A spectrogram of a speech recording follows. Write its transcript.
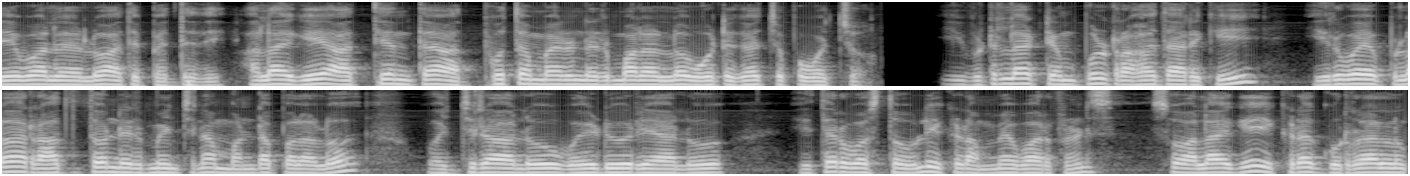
దేవాలయాల్లో అతి పెద్దది. అలాగే అత్యంత అద్భుతమైన నిర్మాణాల్లో ఒకటిగా చెప్పవచ్చు. ఈ విఠల టెంపుల్ రహదారికి ఇరువైపులా రాతితో నిర్మించిన మండపాలలో వజ్రాలు వైడూర్యాలు ఇతర వస్తువులు ఇక్కడ అమ్మేవారు ఫ్రెండ్స్. సో అలాగే ఇక్కడ గుర్రాలను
